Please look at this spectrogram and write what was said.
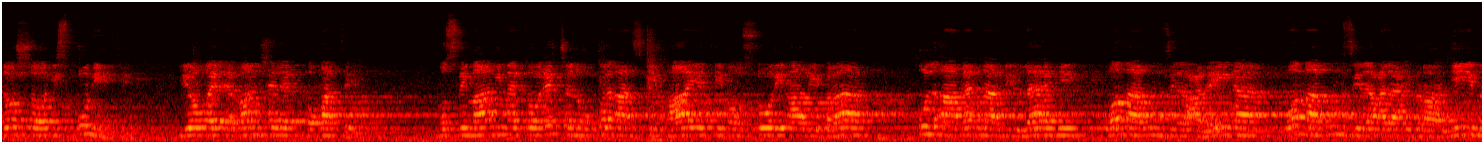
došao ispuniti. I ovo je evanđelje po Mateju. Muslimanima je to rečeno u kuranskim ajetima u suri Ali Imran, قل آمنا بالله وما أنزل علينا وما أنزل على إبراهيم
